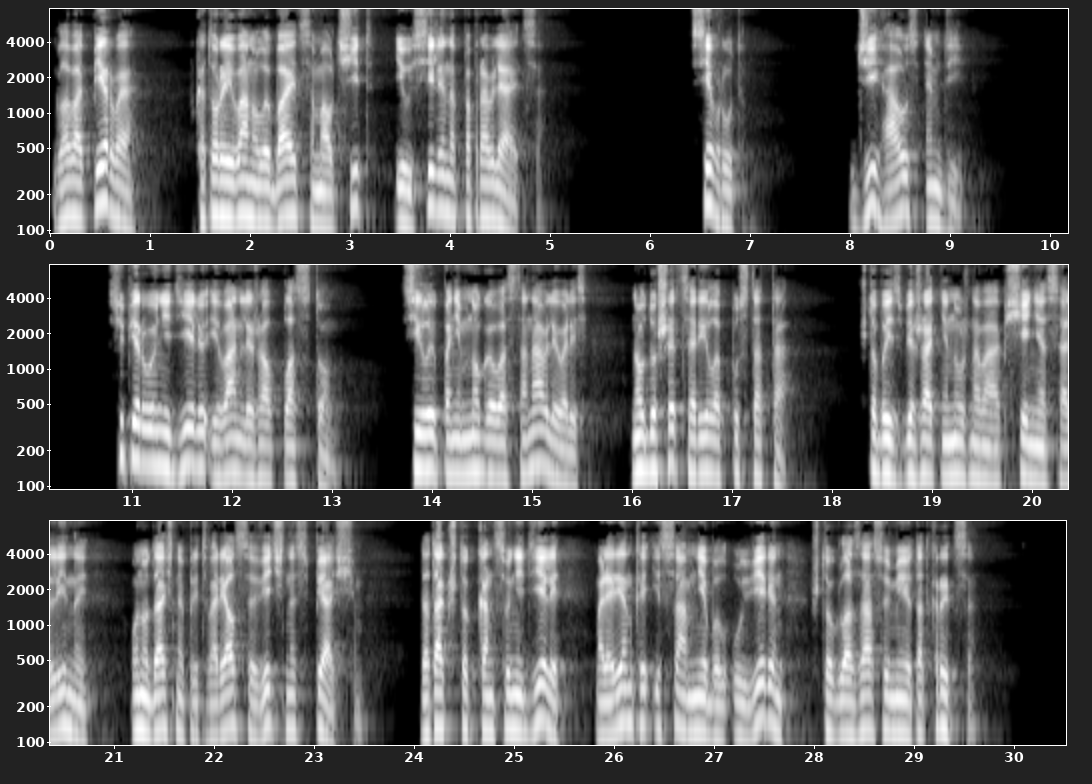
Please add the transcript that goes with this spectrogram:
Глава первая, в которой Иван улыбается, молчит и усиленно поправляется. Все врут. G House MD. Всю первую неделю Иван лежал пластом. Силы понемногу восстанавливались, но в душе царила пустота. Чтобы избежать ненужного общения с Алиной, он удачно притворялся вечно спящим. Да так, что к концу недели Маляренко и сам не был уверен, что глаза сумеют открыться.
